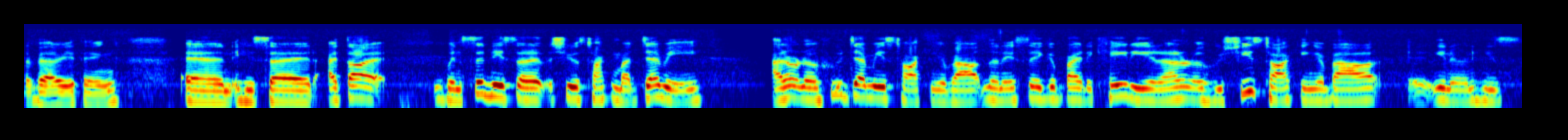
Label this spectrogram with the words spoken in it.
of everything. And he said, I thought when Sydney said it, she was talking about Demi. I don't know who Demi's talking about, and then I say goodbye to Katie, and I don't know who she's talking about. You know, and he's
